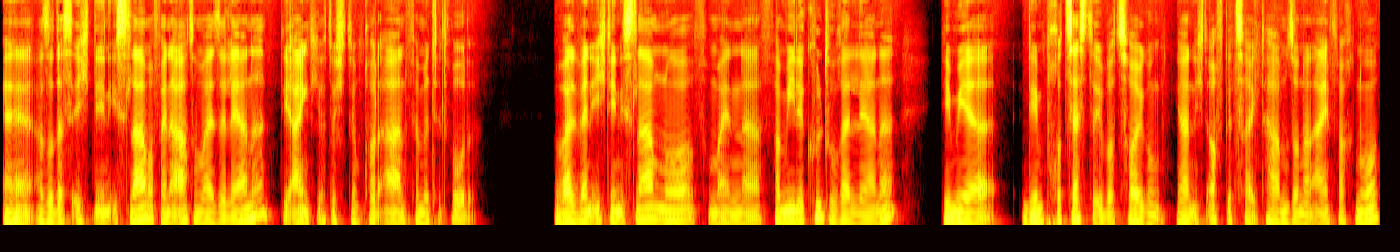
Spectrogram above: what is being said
äh, also dass ich den Islam auf eine Art und Weise lerne, die eigentlich auch durch den Koran vermittelt wurde. Weil wenn ich den Islam nur von meiner Familie kulturell lerne, die mir den Prozess der Überzeugung ja nicht aufgezeigt haben, sondern einfach nur,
